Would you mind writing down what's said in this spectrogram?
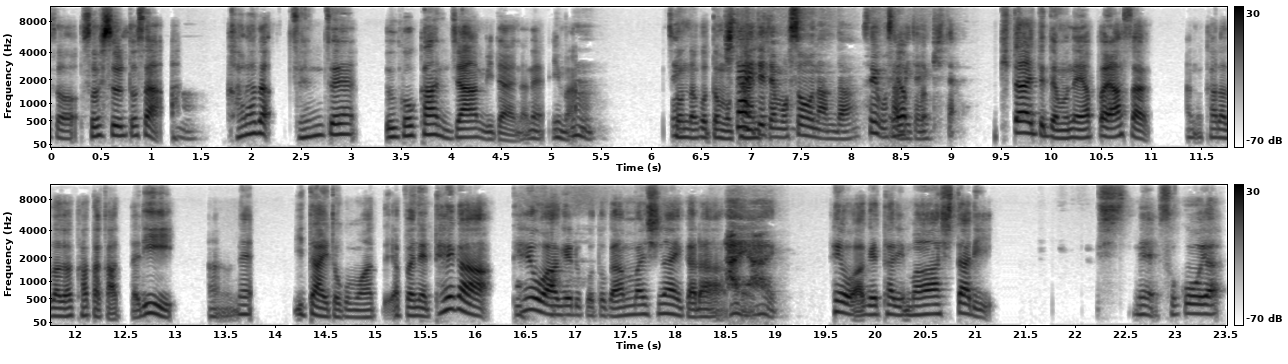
そう。そうするとさ、うん、体全然動かんじゃん、みたいなね、今。うんそんなことも鍛えててもそうなんだ。聖子さんみたいに鍛え。鍛えててもね、やっぱり朝、あの、体が硬かったり、あのね、痛いとこもあって、やっぱりね、手が、手を上げることがあんまりしないから、はいはい。手を上げたり回したり、ね、そこをや、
